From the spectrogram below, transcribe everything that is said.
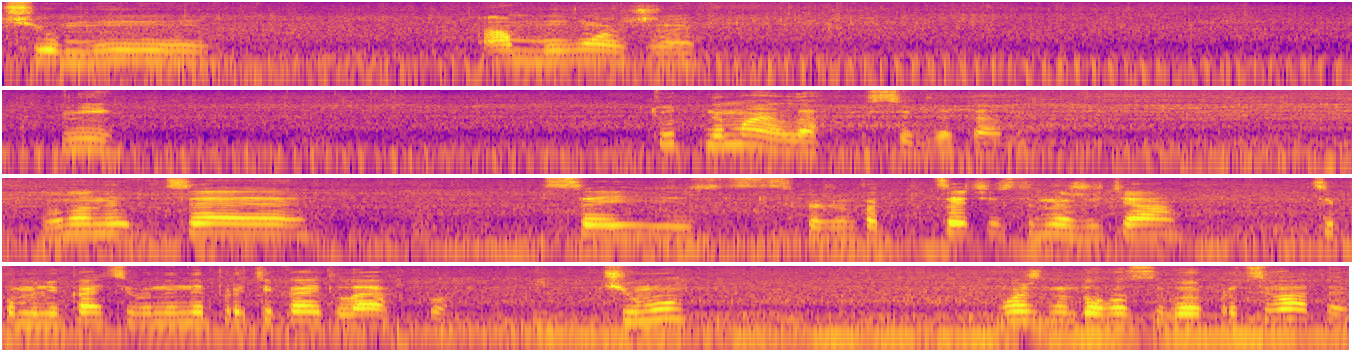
чому, а може. Ні. Тут немає легкості для тебе. Воно не це, цей, скажімо так, ця частина життя, ці комунікації вони не протікають легко. Чому? Можна довго собою працювати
